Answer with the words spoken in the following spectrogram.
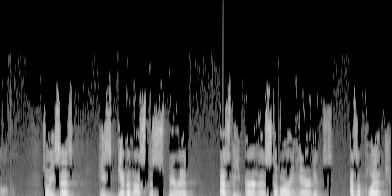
often. So he says, He's given us the Spirit as the earnest of our inheritance, as a pledge.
